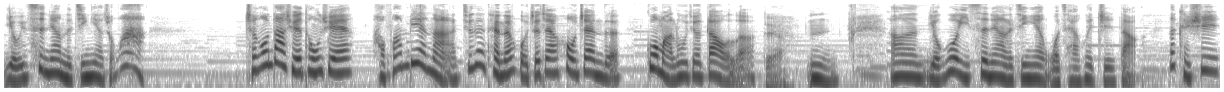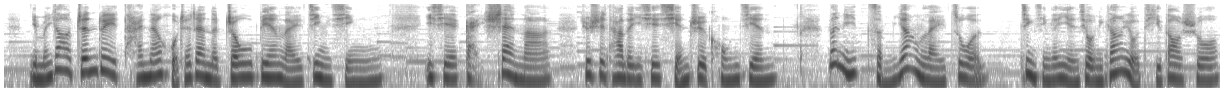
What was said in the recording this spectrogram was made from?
有一次那样的经验，说哇，成功大学同学好方便呐，就在台南火车站后站的过马路就到了。对啊，嗯嗯，有过一次那样的经验，我才会知道。那可是你们要针对台南火车站的周边来进行一些改善呐，就是它的一些闲置空间。那你怎么样来做进行跟研究？你刚刚有提到说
